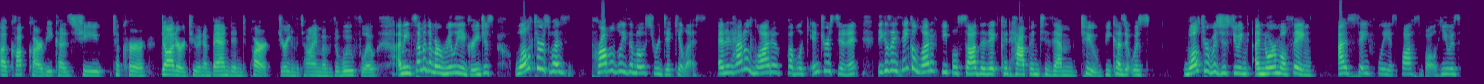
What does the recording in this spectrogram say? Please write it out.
a cop car because she took her daughter to an abandoned park during the time of the Wu flu. I mean, some of them are really egregious. Walters was probably the most ridiculous. And it had a lot of public interest in it because I think a lot of people saw that it could happen to them too, because it was Walter was just doing a normal thing as safely as possible. He was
